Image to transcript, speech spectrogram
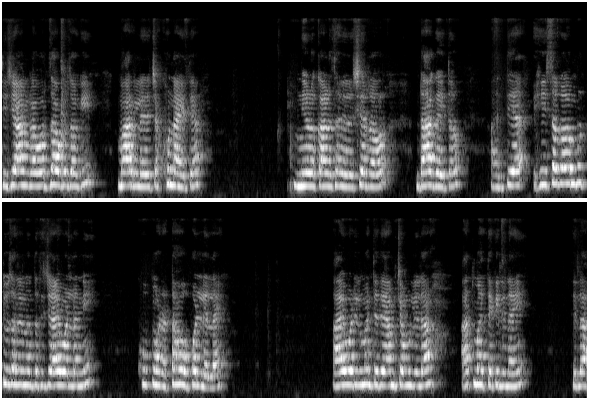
तिच्या अंगावर जागोजागी मारलेल्याच्या खुणा येत्या निळं काळं झालेलं शरीरावर डाग येतं आणि ते ही सगळं मृत्यू झाल्यानंतर तिच्या आईवडिलांनी खूप मोठा टाहो पडलेला आहे. आई वडील म्हणते ते आमच्या मुलीला आत्महत्या केली नाही तिला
